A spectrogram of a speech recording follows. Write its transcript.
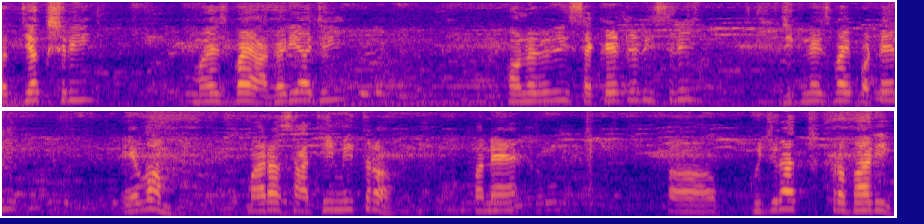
અધ્યક્ષ શ્રી મહેશભાઈ આગરિયાજી હોનરરી સેક્રેટરી શ્રી જિજ્ઞેશભાઈ પટેલ એવમ મારા સાથી મિત્ર અને ગુજરાત પ્રભારી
